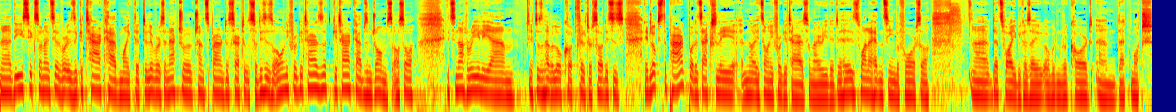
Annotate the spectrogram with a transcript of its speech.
Uh, the E609 Silver is a guitar cab mic that delivers a natural, transparent, assertive. So this is only for guitars, it guitar cabs and drums. Also, it's not really. Um, it doesn't have a low cut filter, so this is. It looks the part, but it's actually no. It's only for guitars. When I read it, it is one I hadn't seen before. So uh, that's why, because I, I wouldn't record um, that much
